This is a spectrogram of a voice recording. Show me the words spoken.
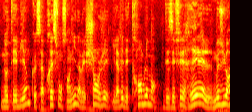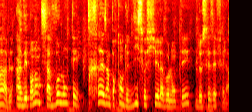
Notez bien que sa pression sanguine avait changé, il avait des tremblements, des effets réels, mesurables, indépendants de sa volonté. Très important de dissocier la volonté de ces effets-là.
